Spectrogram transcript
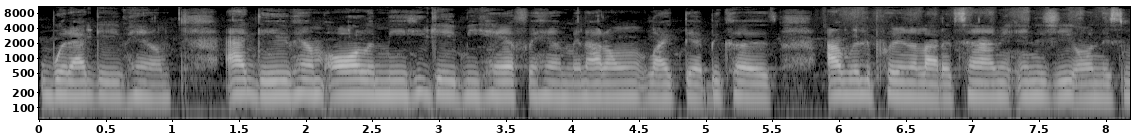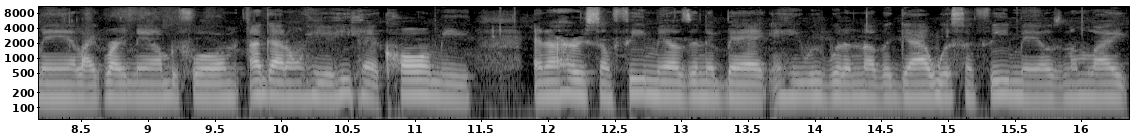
what I gave him. I gave him all of me. He gave me half of him, and I don't like that because I really put in a lot of time and energy on this man. Like right now, before I got on here, he had called me and I heard some females in the back, and he was with another guy with some females, and I'm like,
